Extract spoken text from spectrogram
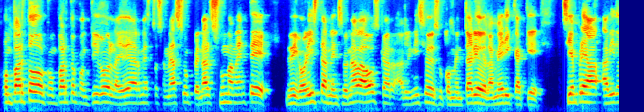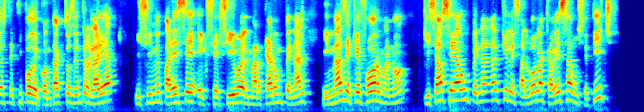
Comparto, comparto contigo la idea, Ernesto, se me hace un penal sumamente rigorista. Mencionaba Oscar al inicio de su comentario del América que siempre ha, ha, habido este tipo de contactos dentro del área y sí me parece excesivo el marcar un penal y más de qué forma, ¿no? Quizás sea un penal que le salvó la cabeza a Bucetich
